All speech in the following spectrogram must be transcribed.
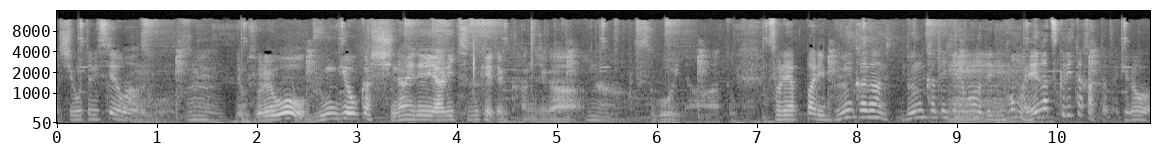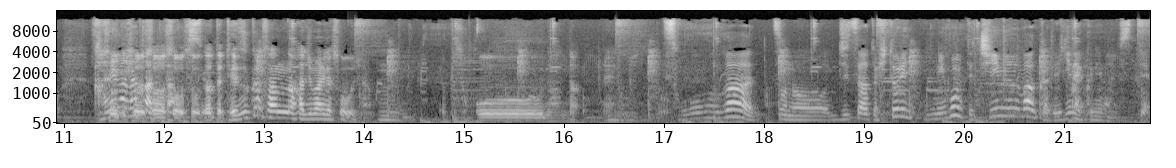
仕事にせよ、うん。でもそれを分業化しないでやり続けてる感じがうんすごいなと思うそれやっぱり文化だ文化的なもので日本も映画作りたかったんだけど金がなかったんですよ。そうそうそうそうだって手塚さんの始まりがそうじゃん。やうん。っぱそこなんだろうね。きっとそこがその実はあと一人日本ってチームワークができない国なんですって。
